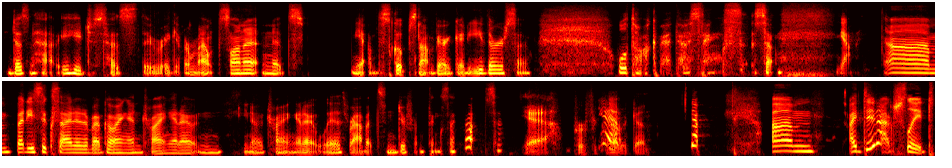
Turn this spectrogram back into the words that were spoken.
he doesn't have he just has the regular mounts on it and it's yeah the scope's not very good either so we'll talk about those things so yeah um but he's excited about going and trying it out and you know trying it out with rabbits and different things like that so Yeah. Perfect Yeah. rabbit gun. Yep. Um i did actually t-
